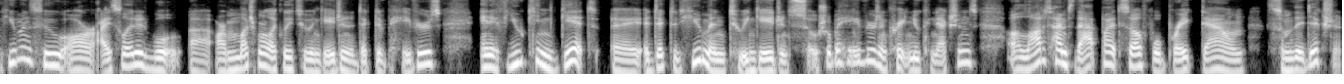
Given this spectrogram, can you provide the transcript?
humans who are isolated will uh, are much more likely to engage in addictive behaviors. And if you can get a addicted human to engage in social behaviors and create new connections, a lot of times that by itself will break down some of the addiction.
